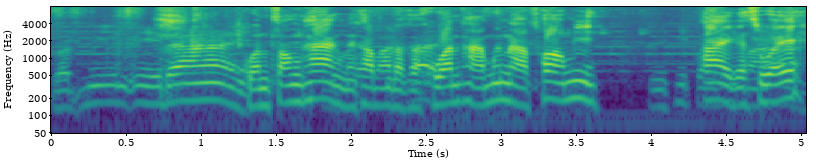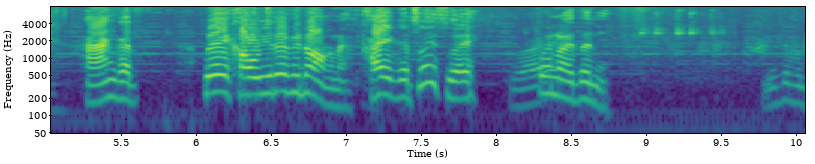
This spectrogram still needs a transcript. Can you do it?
ตรวจ DNA ได้ๆขวัญสองทางนะครับ แล้วก็ขวัญหามือหนาบท้องมีมีที่ไปท้ายก็สวย หางก็ เว้ยเขาอยู่เด้อพี่น้องน่ะไข่ก็สวยสวยๆกล้วยหน่อยตัวนี้นี่จะมัน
